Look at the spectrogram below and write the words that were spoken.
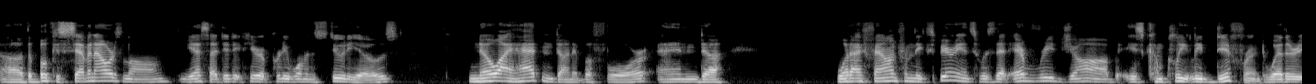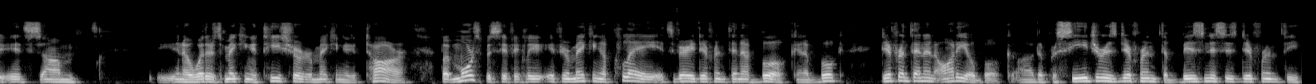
Uh, the book is seven hours long. Yes, I did it here at Pretty Woman Studios. No, I hadn't done it before, and uh, what I found from the experience was that every job is completely different, whether it's um, you know whether it's making a T-shirt or making a guitar. But more specifically, if you're making a play, it's very different than a book, and a book different than an audio book. Uh, the procedure is different, the business is different. The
